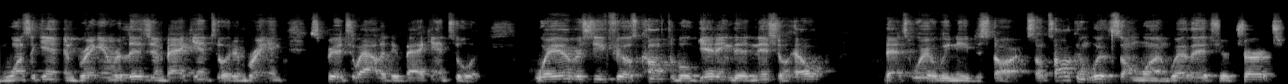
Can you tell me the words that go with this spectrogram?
Once again, bringing religion back into it and bringing spirituality back into it. Wherever she feels comfortable getting the initial help, that's where we need to start. So, talking with someone, whether it's your church,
